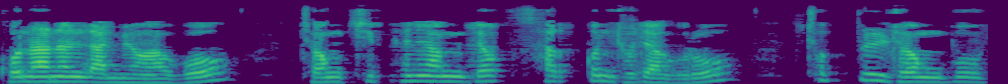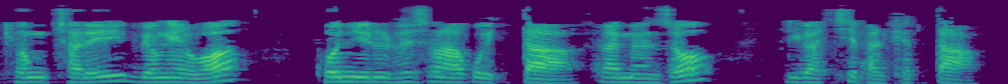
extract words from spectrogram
권한을 남용하고 정치 편향적 사건 조작으로 촛불 정부 경찰의 명예와 권위를 훼손하고 있다 라면서 이같이 밝혔다.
